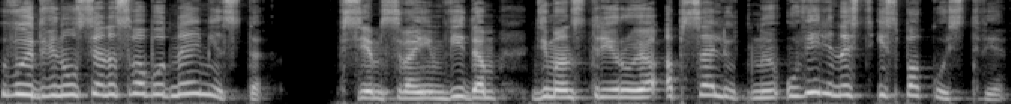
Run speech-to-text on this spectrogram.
выдвинулся на свободное место, всем своим видом демонстрируя абсолютную уверенность и спокойствие.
